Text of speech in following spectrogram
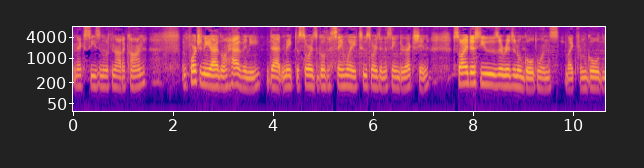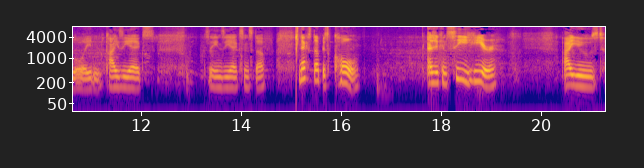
Next season with Nauticon. Unfortunately, I don't have any that make the swords go the same way, two swords in the same direction. So I just use original gold ones, like from Gold Lloyd and Kai ZX. Zane ZX and stuff. Next up is Cole. As you can see here, I used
